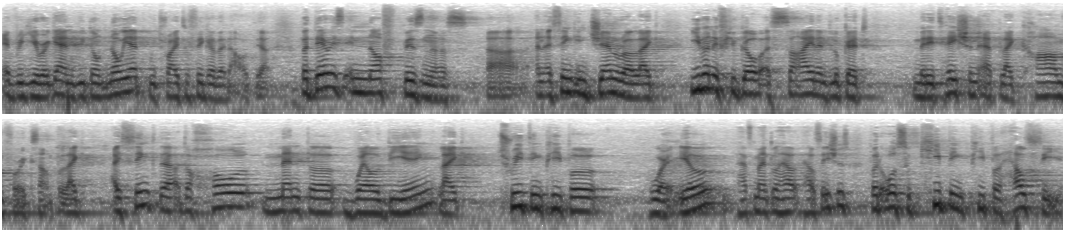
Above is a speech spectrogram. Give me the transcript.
every year again. We don't know yet. We try to figure that out. Yeah, but there is enough business, uh, and I think in general, like even if you go aside and look at meditation app like Calm, for example, like I think the the whole mental well-being, like treating people who are ill, have mental health, health issues, but also keeping people healthy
